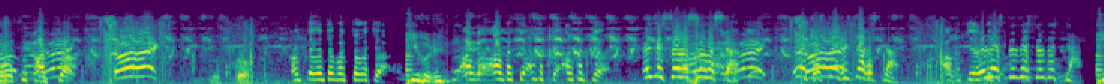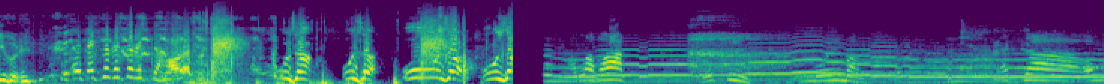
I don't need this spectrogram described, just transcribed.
বসি খাচ্ছা দোস্ত আচ্ছা আচ্ছা আচ্ছা আচ্ছা কি খাচ্ছা আল খাচ্ছা আল খাচ্ছা এই যে কি এই ওইসা ওইসা আল্লাহ পাক সত্যি মহিমান একটা অঙ্গ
